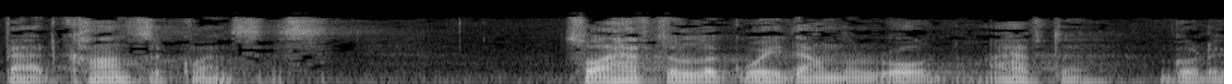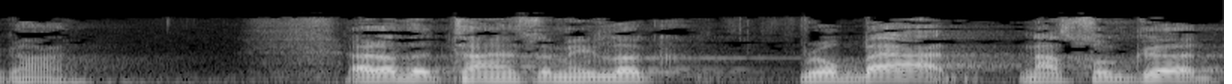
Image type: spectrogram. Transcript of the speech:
bad consequences. So I have to look way down the road. I have to go to God. At other times, it may look real bad, not so good.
